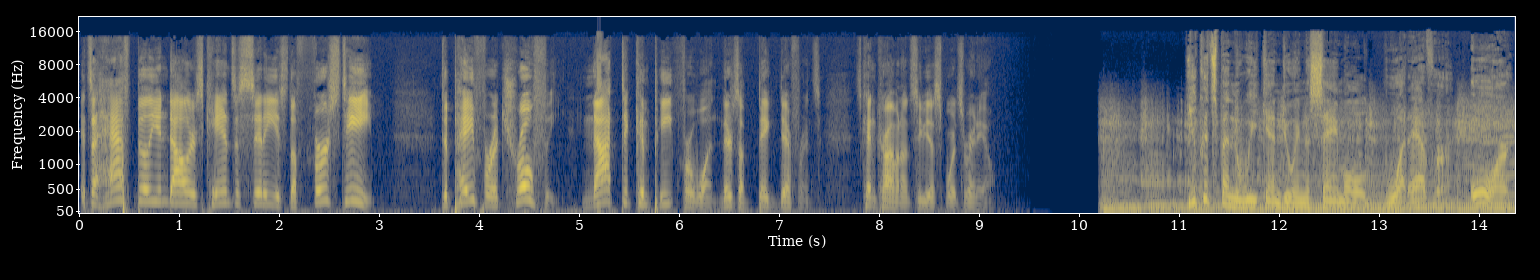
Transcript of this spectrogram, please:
it's a half billion dollars. Kansas City is the first team to pay for a trophy, not to compete for one. There's a big difference. It's Ken Carman on CBS Sports Radio. You could spend the weekend doing the same old whatever, or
